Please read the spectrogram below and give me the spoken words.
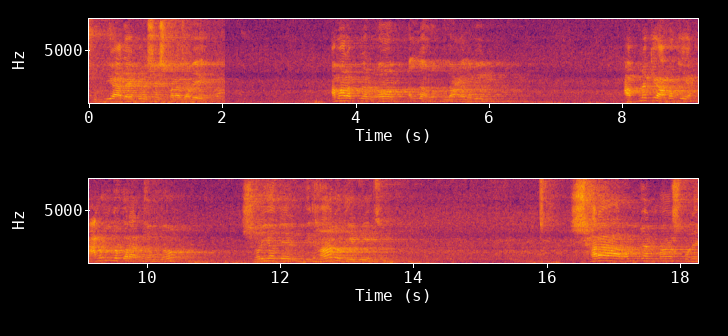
শুক্রিয়া আদায় করে শেষ করা যাবে? আমার আপনার রব আল্লাহ রব্বুল আলমিন আপনাকে আমাকে আনন্দ করার জন্য শরীয়তের বিধানও দিয়ে দিয়েছেন। সারা রমজান মাস পরে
